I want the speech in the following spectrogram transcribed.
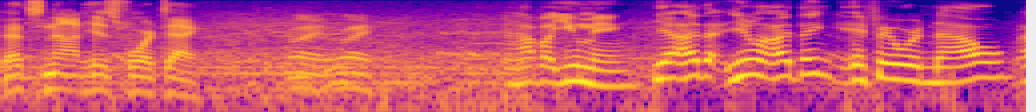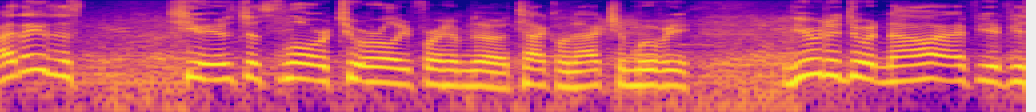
That's not his forte. Right, right. And how about you, Ming? Yeah, I th- you know, I think if it were now, I think it's just he, it's just a little too early for him to tackle an action movie. If you were to do it now, if you, if you,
